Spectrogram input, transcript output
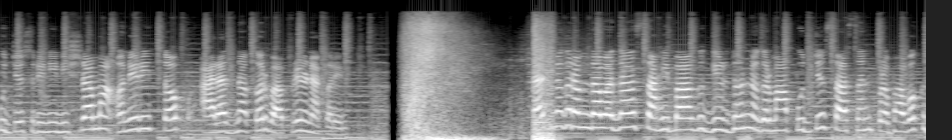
પૂજ્યશ્રીની નિશ્રામાં અનેરી તપ આરાધના કરવા પ્રેરણા કરેલ. રાજનગર અમદાવાદના શાહીબાગ ગિરધરનગરમાં પૂજ્ય શાસન પ્રભાવક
